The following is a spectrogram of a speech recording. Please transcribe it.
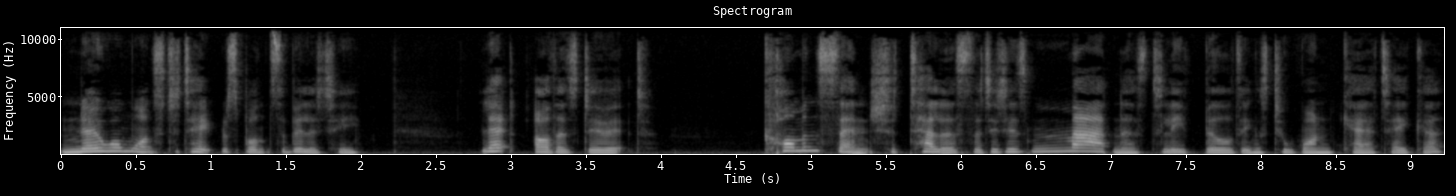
No one wants to take responsibility. Let others do it. Common sense should tell us that it is madness to leave buildings to one caretaker,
